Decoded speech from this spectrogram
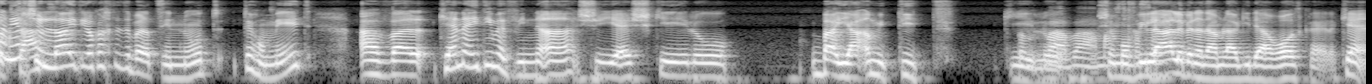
להניח. שלא הייתי לוקחת את זה ברצינות תהומית, אבל כן הייתי מבינה שיש כאילו בעיה אמיתית, כאילו, שמובילה. לבן אדם להגיד הערות כאלה, כן.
